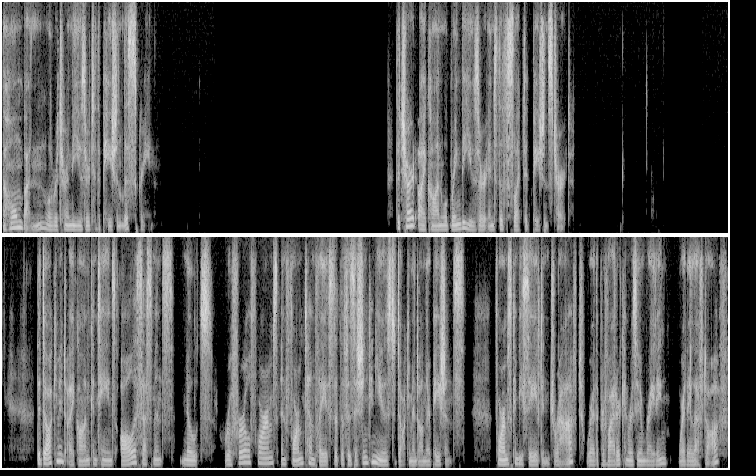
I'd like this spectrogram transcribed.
The Home button will return the user to the patient list screen. The chart icon will bring the user into the selected patient's chart. The document icon contains all assessments, notes, referral forms, and form templates that the physician can use to document on their patients. Forms can be saved in draft, where the provider can resume writing where they left off,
